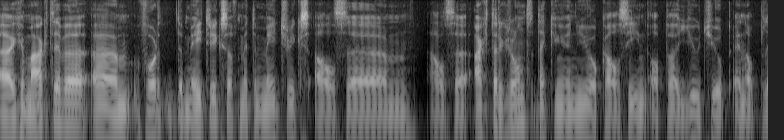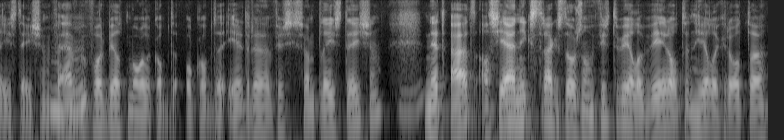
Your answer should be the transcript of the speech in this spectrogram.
uh, gemaakt hebben um, voor de Matrix, of met de Matrix als, als uh, achtergrond. Dat kun je nu ook al zien op YouTube en op PlayStation 5 Mhm. bijvoorbeeld, mogelijk op de, ook op de eerdere versies van PlayStation. Net uit, als jij en ik straks door zo'n virtuele wereld een hele grote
